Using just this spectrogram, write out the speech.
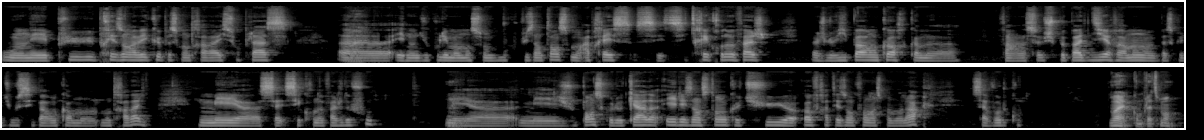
où on est plus présent avec eux parce qu'on travaille sur place euh, et donc, du coup, les moments sont beaucoup plus intenses. Bon, après, c'est très chronophage. Euh, je le vis pas encore comme. Euh, enfin, je peux pas te dire vraiment parce que du coup, c'est pas encore mon, travail. Mais c'est chronophage de fou. Mmh. Mais, mais je pense que le cadre et les instants que tu offres à tes enfants à ce moment-là, ça vaut le coup. Ouais, complètement.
